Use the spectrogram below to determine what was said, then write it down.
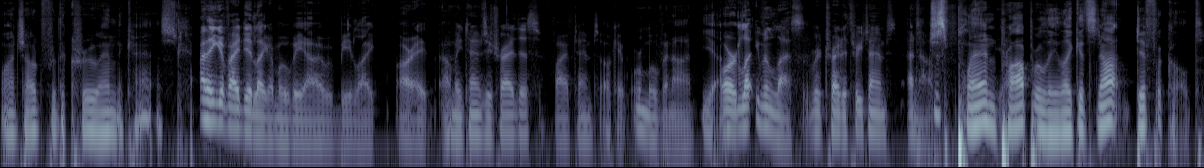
watch out for the crew and the cast. I think if I did like a movie, I would be like, all right, how many times you tried this? Five times. Okay, we're moving on. Yeah. Or le- even less. We tried it three times. Enough. Just plan Yeah. properly. Like it's not difficult.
